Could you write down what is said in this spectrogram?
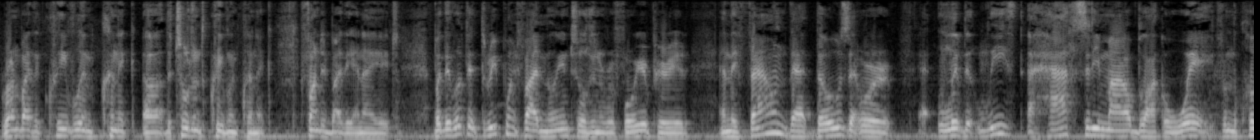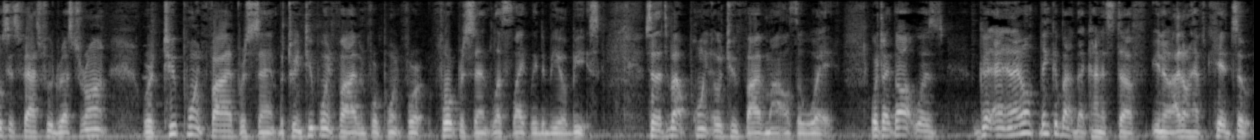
run by the Cleveland Clinic, uh, the Children's Cleveland Clinic, funded by the NIH. But they looked at 3.5 million children over a four-year period, and they found that those that were lived at least a half city mile block away from the closest fast food restaurant were 2.5 percent, between 2.5 and 4.4 percent less likely to be obese. So that's about 0.025 miles away, which I thought was good. And I don't think about that kind of stuff. You know, I don't have kids, so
